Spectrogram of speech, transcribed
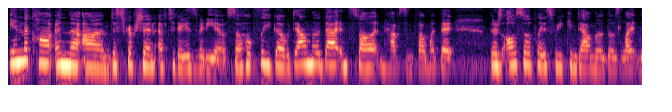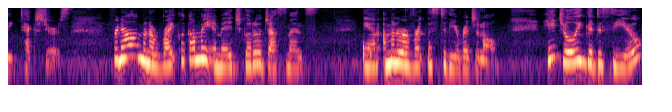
in the con- in the um, description of today's video. So hopefully you go download that, install it, and have some fun with it. There's also a place where you can download those light leak textures. For now, I'm going to right click on my image, go to adjustments, and I'm going to revert this to the original. Hey Julie, good to see you.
